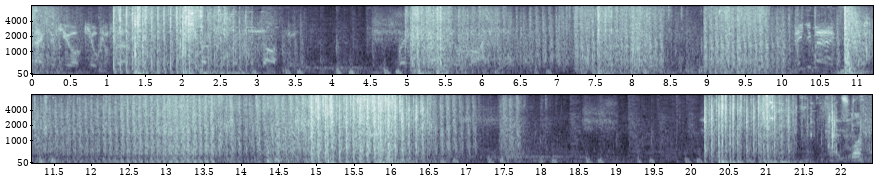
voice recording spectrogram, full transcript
Tag secure. Kill confirmed. Close one.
